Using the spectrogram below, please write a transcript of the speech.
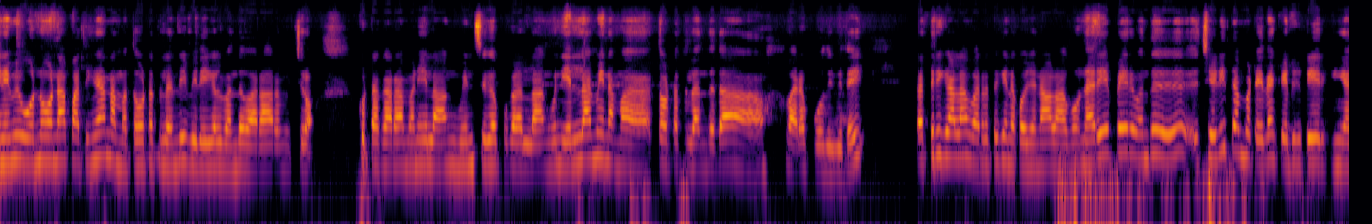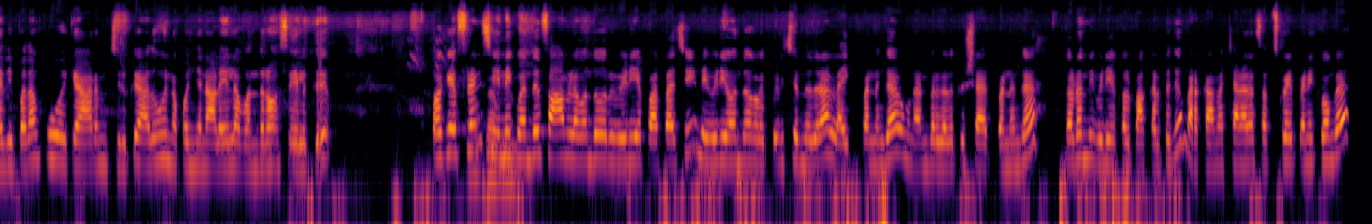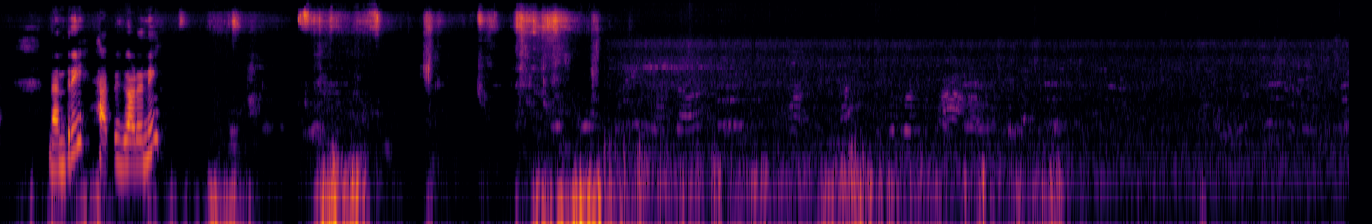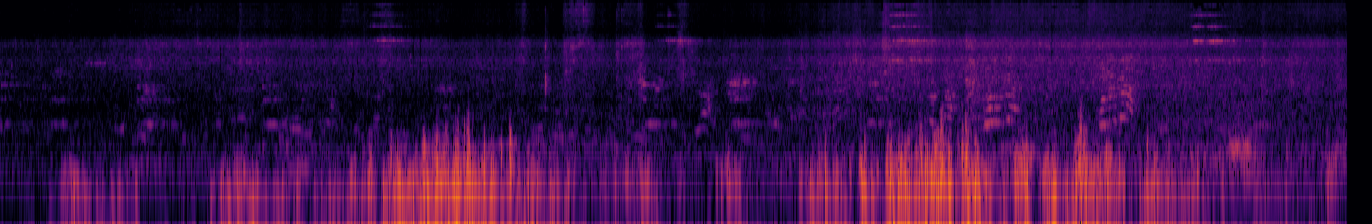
இனிமே ஒன்று ஒன்றா பார்த்தீங்கன்னா நம்ம தோட்டத்துலேருந்து விதைகள் வந்து வர ஆரம்பிச்சிரும். குட்டை காராமணி லாங்வின் சிகப்பு கலர் லாங்வின் எல்லாமே நம்ம தோட்டத்துலேருந்து தான் வரப்போகுது விதை. கத்திரிக்காய்லாம் வர்றதுக்கு இன்னும் கொஞ்சம் நாள் ஆகும். நிறைய பேர் வந்து செடி தம்பட்டை தான் கேட்டுக்கிட்டே இருக்கீங்க. அது இப்போ தான் பூ வைக்க ஆரம்பிச்சிருக்கு. அதுவும் இன்னும் கொஞ்சம் நாளையில வந்துடும் சேலுக்கு. ஓகே ஃப்ரெண்ட்ஸ் இன்னைக்கு வந்து ஃபார்மில் வந்து ஒரு வீடியோ பார்த்தாச்சு. இந்த வீடியோ வந்து உங்களுக்கு பிடிச்சிருந்ததுன்னா லைக் பண்ணுங்க. உங்க நண்பர்களுக்கு ஷேர் பண்ணுங்க. தொடர்ந்து வீடியோக்கள் பார்க்கறதுக்கு மறக்காம சேனலை சப்ஸ்கிரைப் பண்ணிக்கோங்க. நன்றி. Happy gardening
